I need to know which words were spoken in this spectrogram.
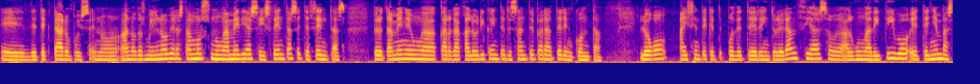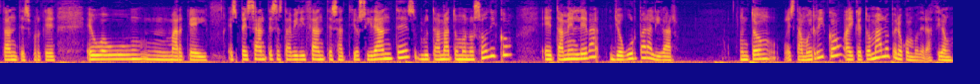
eh, detectaron pois no ano 2009 era estamos nunha media de 600, 700 pero tamén é unha carga calórica interesante para ter en conta. Logo hai xente que te, pode ter intolerancias ou algún aditivo e teñen bastantes porque eu marquei espesantes, estabilizantes antioxidantes, glutamato monosódico e tamén leva yogur para ligar. Entón, está moi rico, hai que tomalo, pero con moderación.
